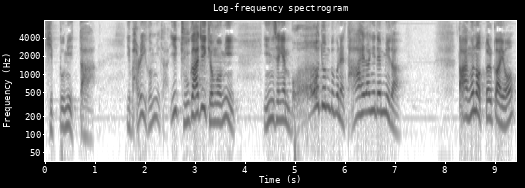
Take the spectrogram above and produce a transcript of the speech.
기쁨이 있다. 이 바로 이겁니다. 이 두 가지 경험이 인생의 모든 부분에 다 해당이 됩니다. 땅은 어떨까요?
